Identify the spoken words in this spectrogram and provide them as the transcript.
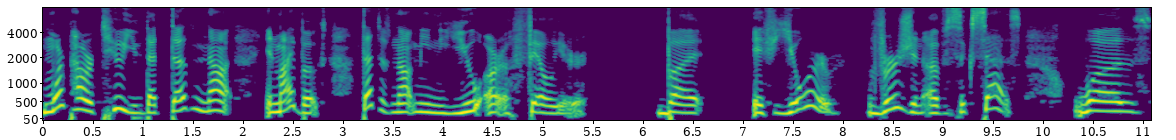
More power to you. That does not, in my books, that does not mean you are a failure. But if your version of success was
